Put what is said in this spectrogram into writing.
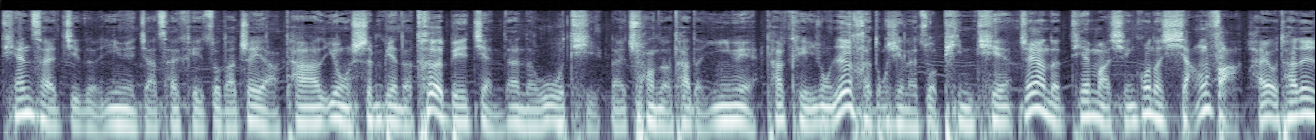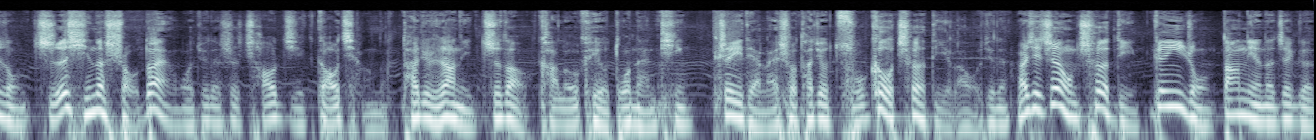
天才级的音乐家才可以做到这样。他用身边的特别简单的物体来创造他的音乐，他可以用任何东西来做拼贴。这样的天马行空的想法，还有他这种执行的手段，我觉得是超级高强的。他就让你知道卡拉 OK 有多难听，这一点来说，他就足够彻底了。我觉得，而且这种彻底跟一种当年的这个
